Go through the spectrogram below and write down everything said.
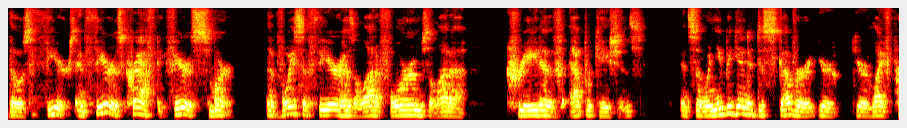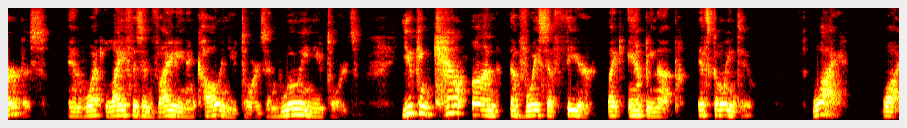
those fears. And fear is crafty, fear is smart. The voice of fear has a lot of forms, a lot of creative applications. And so when you begin to discover your your life purpose, and what life is inviting and calling you towards and wooing you towards, you can count on the voice of fear like amping up. It's going to. Why? Why?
